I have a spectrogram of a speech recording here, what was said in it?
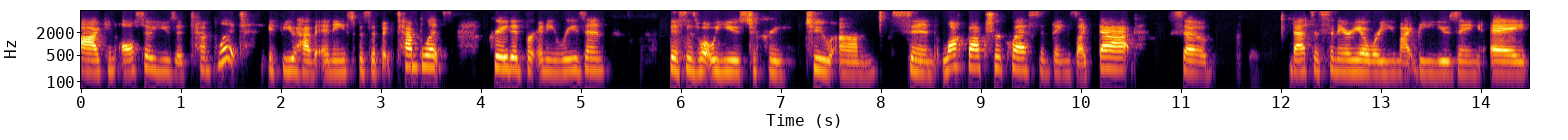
I can also use a template if you have any specific templates created for any reason. This is what we use to create to um, send lockbox requests and things like that. So that's a scenario where you might be using a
